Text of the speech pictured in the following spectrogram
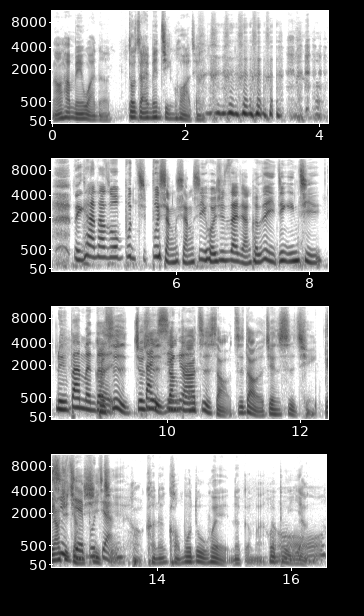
然后他没完呢。都在那边进化，这样。你看，他说不不想详细回去再讲，可是已经引起旅伴们的。可是就是让大家至少知道有件事情，不要去讲细节，好，可能恐怖度会那个嘛，会不一样。哦、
